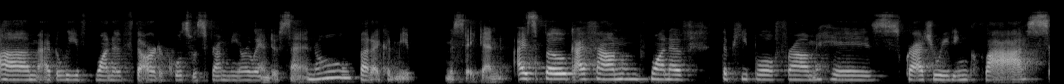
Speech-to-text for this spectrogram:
Um, I believe one of the articles was from the Orlando Sentinel, but I could be mistaken. I spoke, I found one of the people from his graduating class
